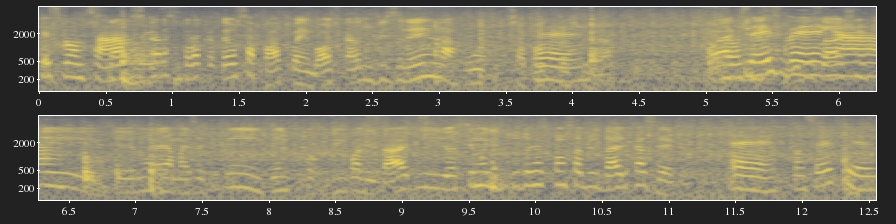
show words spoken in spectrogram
responsáveis. Os caras, os caras trocam até o sapato para ir embora, os caras não pisam nem na rua com o sapato é. para. Então, é Vocês eles, veem eles acham a... que, que, não é, mas aqui tem, tem, tem qualidade e acima de tudo responsabilidade com as regras. É, com certeza.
